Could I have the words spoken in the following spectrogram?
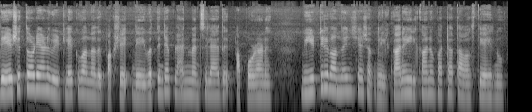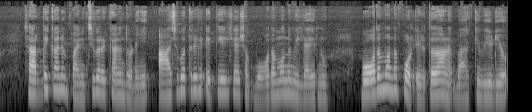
ദേഷ്യത്തോടെയാണ് വീട്ടിലേക്ക് വന്നത്. പക്ഷേ ദൈവത്തിന്റെ പ്ലാൻ മനസ്സിലായത് അപ്പോഴാണ്. വീട്ടിൽ വന്നതിന് ശേഷം നിൽക്കാനോ ഇരിക്കാനോ പറ്റാത്ത അവസ്ഥയായിരുന്നു. ഛർദ്ദിക്കാനും പനിച്ചു വിറയ്ക്കാനും തുടങ്ങി. ആശുപത്രിയിൽ എത്തിയ ശേഷം ബോധമൊന്നുമില്ലായിരുന്നു. ബോധം വന്നപ്പോൾ എടുത്തതാണ് ബാക്കി വീഡിയോ.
